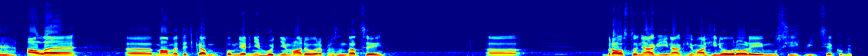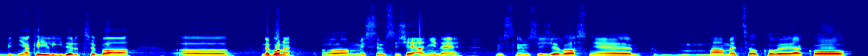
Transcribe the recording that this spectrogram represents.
ale uh, máme teďka poměrně hodně mladou reprezentaci. Uh, bral jsi to nějak jinak, že máš jinou roli, musíš víc jakoby být nějaký líder třeba, uh, nebo ne? Uh, myslím si, že ani ne. Myslím si, že vlastně máme celkově jako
